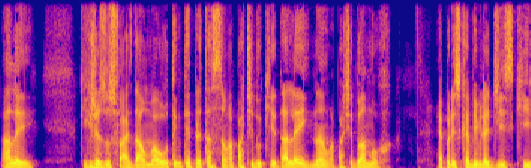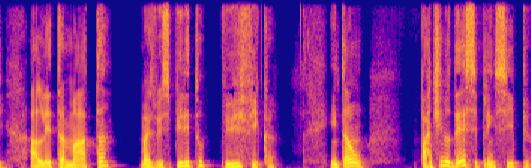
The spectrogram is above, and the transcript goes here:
a lei. O que, que Jesus faz? Dá uma outra interpretação. A partir do quê? Da lei? Não, a partir do amor. É por isso que a Bíblia diz que a letra mata, mas o espírito vivifica. Então, partindo desse princípio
